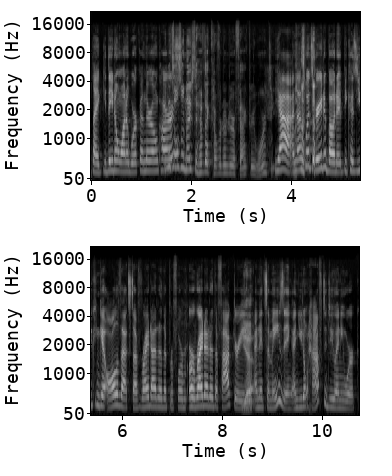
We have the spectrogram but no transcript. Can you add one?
Like they don't want to work on their own And cars. it's also nice to have that covered under a factory warranty. yeah, and that's what's great about it because you can get all of that stuff right out of the perform or right out of the factory Yeah. and it's amazing and you don't have to do any work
